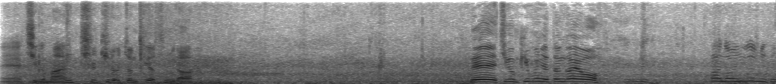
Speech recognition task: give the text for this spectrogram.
네, 지금 한 7km 좀 뛰었습니다. 네, 지금 기분이 어떤가요? 아, 너무 힘듭니다.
